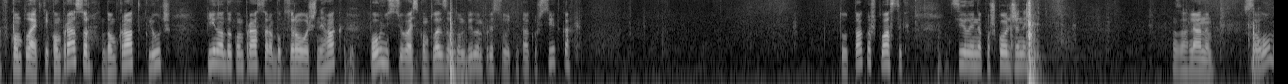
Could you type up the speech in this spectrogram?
В комплекті компресор, домкрат, ключ, піна до компресора, буксировочний гак. Повністю весь комплект з автомобілем присутній. Також сітка. Тут також пластик цілий, не пошкоджений. Заглянемо в салон.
